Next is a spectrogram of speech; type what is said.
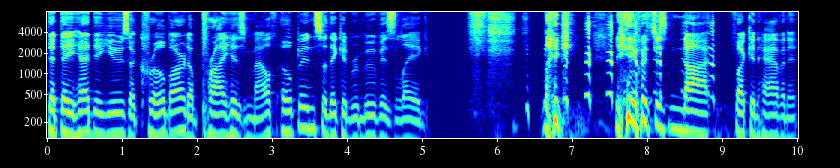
that they had to use a crowbar to pry his mouth open so they could remove his leg. Like he was just not fucking having it.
